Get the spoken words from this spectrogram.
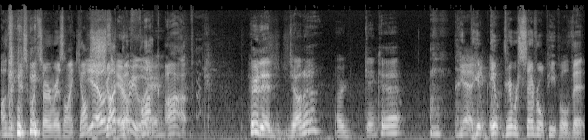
other Discord servers. I'm like, y'all Yeah, shut the everywhere. fuck up. Who did Jonah or GameCat? Yeah, It- Game it- there were several people that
